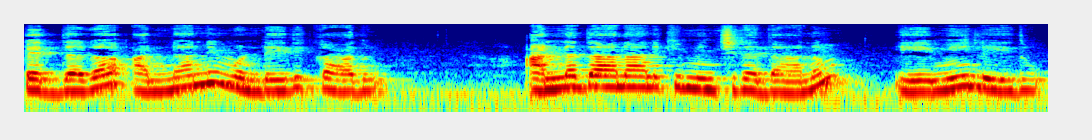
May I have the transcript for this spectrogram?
పెద్దగా అన్నాన్ని వండేది కాదు. అన్నదానానికి మించిన దానం ఏమీ లేదు.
